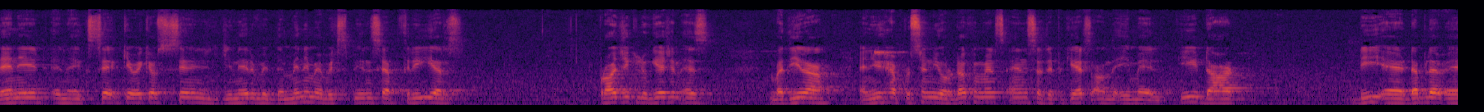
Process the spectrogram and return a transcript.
they need an QA engineer with the minimum experience of three years. Project location is Medina and you have to send your documents and certificates on the email e dot d a w a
